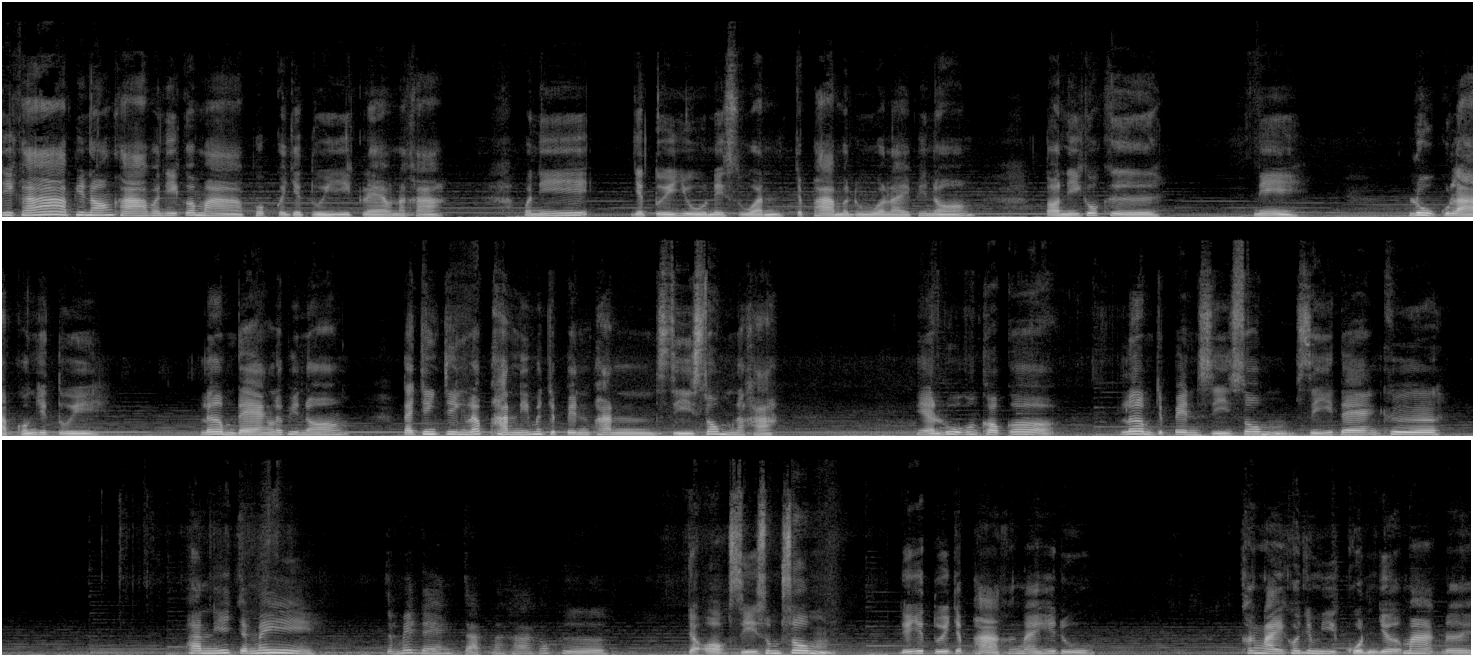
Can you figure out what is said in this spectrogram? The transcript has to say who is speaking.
Speaker 1: สดีค่ะพี่น้องค่ะวันนี้ก็มาพบกับยายตุ๋ยอีกแล้วนะคะ วันนี้ยายตุ๋ยอยู่ในสวนจะพามาดูอะไรพี่น้อง ตอนนี้ก็คือนี่ ลูกกุหลาบของยายตุ๋ย เริ่มแดงแล้วพี่น้อง แต่จริง ๆ แล้วพันธุ์นี้มันจะเป็นพันธุ์สีส้มนะคะ เนี่ยลูกของเขาก็เริ่มจะเป็นสีส้ม สีแดงคือ พันธุ์นี้จะไม่จะไม่แดงจัดนะคะก็คือจะออกสีส้มๆ เดี๋ยวยายตุ้ยจะผ่าข้างในให้ดู ข้างในเขาจะมีขนเยอะมากเลย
